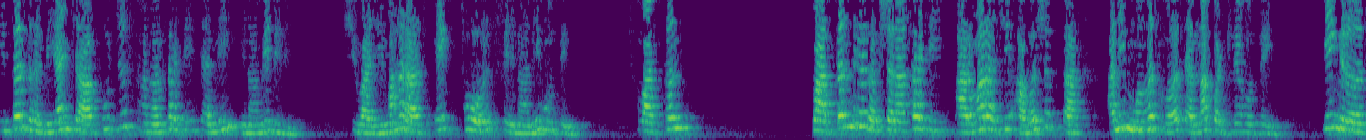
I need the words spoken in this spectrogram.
इतर धर्मियांच्या पूज्य स्थानांसाठी त्यांनी इनामे दिली. शिवाजी महाराज एक थोर सेनानी होते. स्वातंत्र्य स्वातंत्र्य रक्षणासाठी आरमाराची आवश्यकता आणि महत्त्व त्यांना पटले होते. इंग्रज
